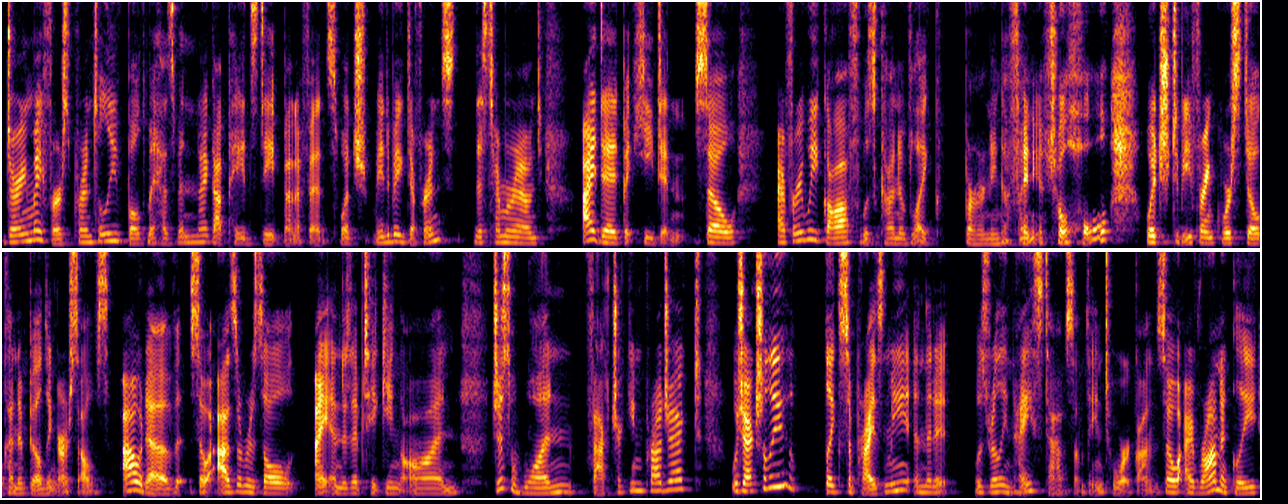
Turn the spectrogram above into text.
During my first parental leave, both my husband and I got paid state benefits, which made a big difference. This time around, I did, but he didn't. So every week off was kind of like burning a financial hole, which to be frank, we're still kind of building ourselves out of. So as a result, I ended up taking on just one fact checking project, which actually like surprised me and that it was really nice to have something to work on. So, ironically,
